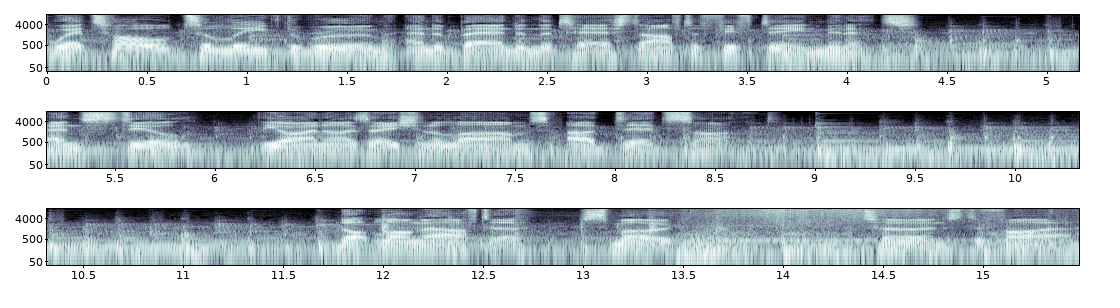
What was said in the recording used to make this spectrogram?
We're told to leave the room and abandon the test after 15 minutes. And still, the ionisation alarms are dead silent. Not long after, smoke turns to fire.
